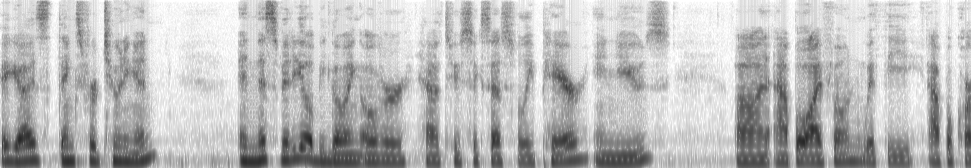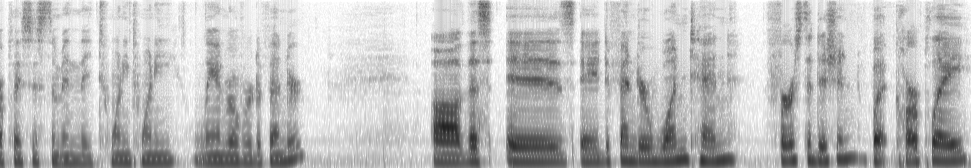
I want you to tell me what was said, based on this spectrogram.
Hey guys, thanks for tuning in. In this video, I'll be going over how to successfully pair and use uh, an Apple iPhone with the Apple CarPlay system in the 2020 Land Rover Defender. Uh, this is a Defender 110 first edition, but CarPlay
